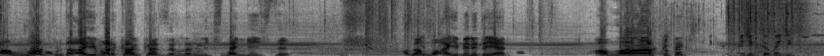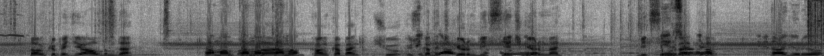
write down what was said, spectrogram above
Allah burada ayı var kanka. Zırhların içinden geçti. Lan bu ayı beni de yer. Allah köpek. Köpecik köpecik. Tamam köpeciyi aldım da. Tamam tamam Vallahi tamam. Kanka ben şu üst kata çıkıyorum. Bixie'ye çıkıyorum ben. Bixie Bir burada değil mi? Bir daha görüyor.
